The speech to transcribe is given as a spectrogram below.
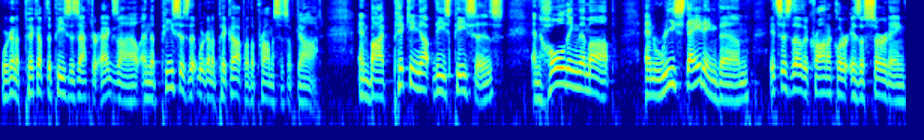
we're going to pick up the pieces after exile, and the pieces that we're going to pick up are the promises of God. And by picking up these pieces and holding them up and restating them, it's as though the chronicler is asserting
